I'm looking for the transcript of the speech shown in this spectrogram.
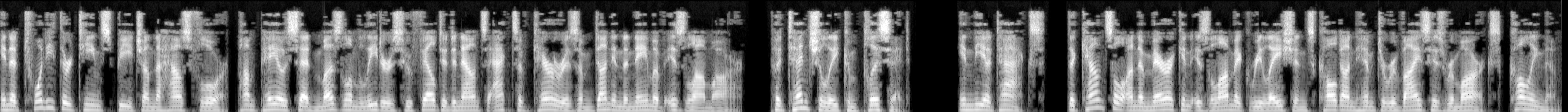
In a 2013 speech on the House floor, Pompeo said Muslim leaders who fail to denounce acts of terrorism done in the name of Islam are potentially complicit in the attacks. The Council on American Islamic Relations called on him to revise his remarks, calling them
